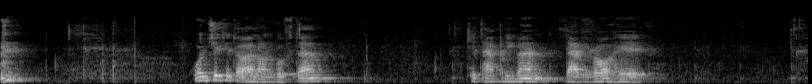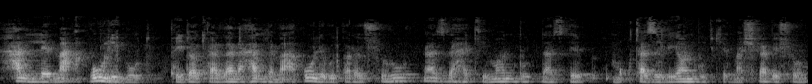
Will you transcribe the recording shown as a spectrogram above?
اونچه که تا الان گفتم که تقریبا در راه حل معقولی بود پیدا کردن حل معقولی بود برای شروع نزد حکیمان بود نزد مقتزلیان بود که مشربشون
